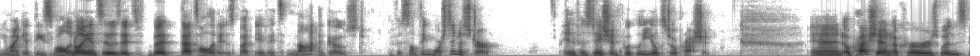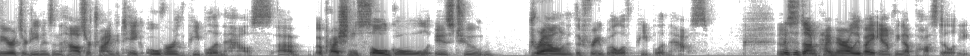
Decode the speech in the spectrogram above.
You might get these small annoyances. It's but that's all it is. But if it's not a ghost, if it's something more sinister, infestation quickly yields to oppression. And oppression occurs when the spirits or demons in the house are trying to take over the people in the house. Uh, oppression's sole goal is to drown the free will of people in the house. And this is done primarily by amping up the hostility.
